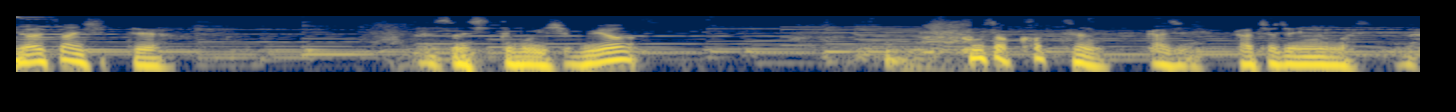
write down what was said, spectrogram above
열선 시트, 열선 시트 보이시고요. 후석 커튼까지 갖춰져 있는 것입니다.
